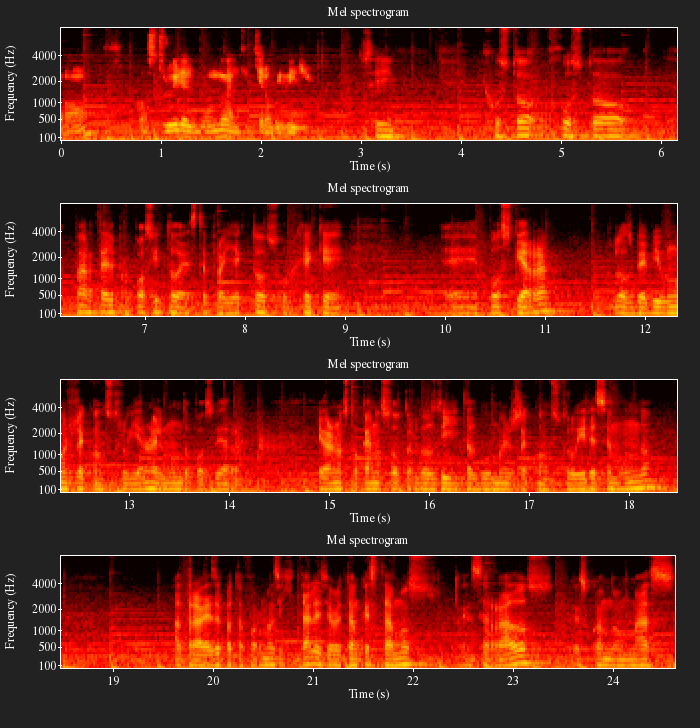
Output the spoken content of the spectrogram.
¿no? construir el mundo en el que quiero vivir. Sí, justo, justo parte del propósito de este proyecto surge que eh, posguerra los baby boomers reconstruyeron el mundo posguerra y ahora nos toca a nosotros los digital boomers reconstruir ese mundo a través de plataformas digitales. Y ahorita aunque estamos encerrados, es cuando más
